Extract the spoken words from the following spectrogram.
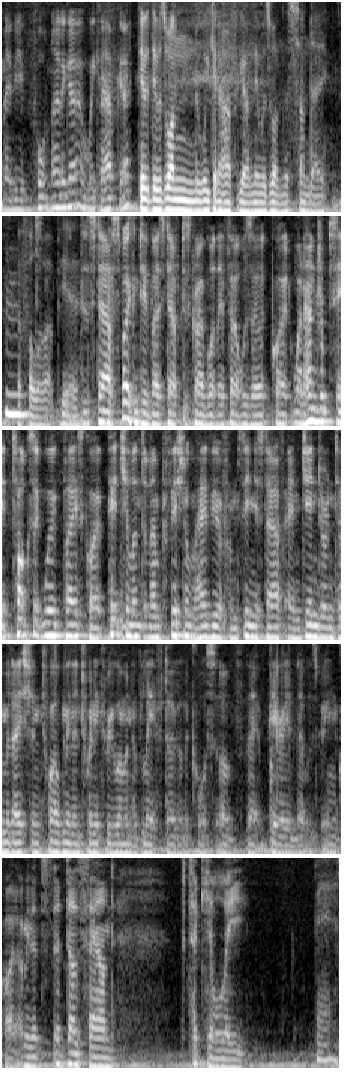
maybe a fortnight ago, a week and a half ago. There, there was one a week and a half ago, and there was one this Sunday. Mm. A follow up. Yeah. The staff spoken to by staff described what they felt was a quote 100% toxic workplace, quote petulant and unprofessional behaviour from senior staff and gender intimidation. 12 men and 23 women have left over the course of that period that was being inquired. I mean, it's it does sound particularly Bad.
